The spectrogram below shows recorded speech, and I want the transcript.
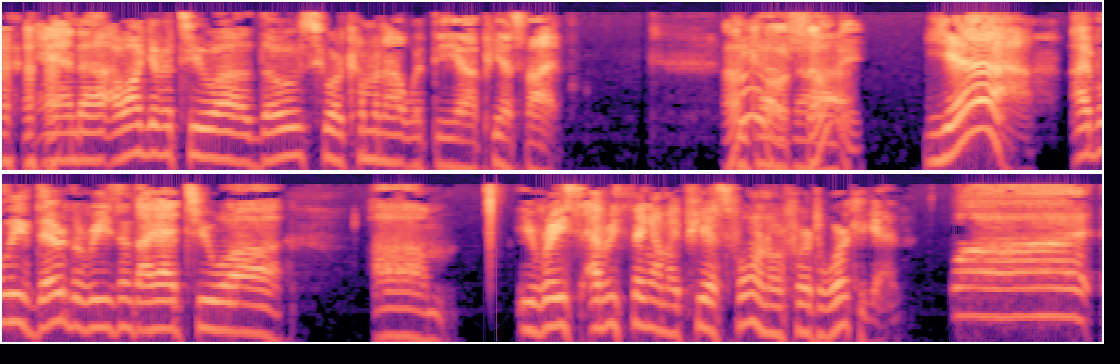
and uh, I want to give it to uh, those who are coming out with the uh, PS5. Oh, because, uh, Sony. yeah, I believe they're the reasons I had to uh, um, erase everything on my PS4 in order for it to work again. What?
